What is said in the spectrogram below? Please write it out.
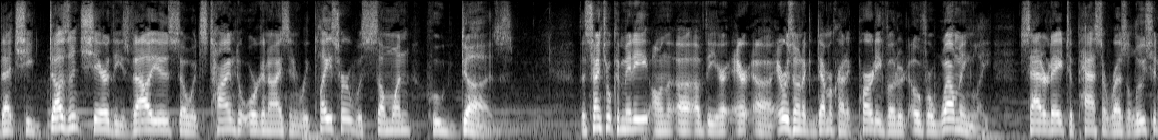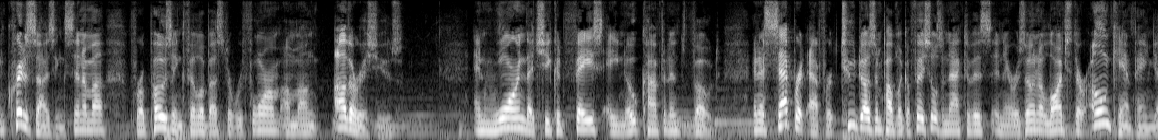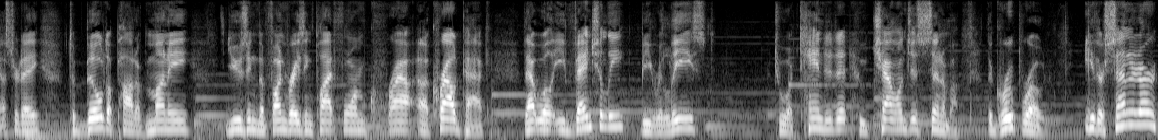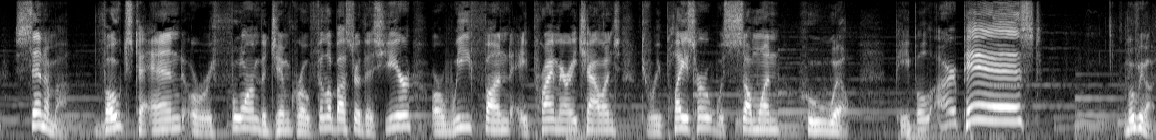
that she doesn't share these values, so it's time to organize and replace her with someone who does. The Central Committee on, uh, of the uh, Arizona Democratic Party voted overwhelmingly Saturday to pass a resolution criticizing Sinema for opposing filibuster reform, among other issues, and warned that she could face a no confidence vote. In a separate effort, two dozen public officials and activists in Arizona launched their own campaign yesterday to build a pot of money using the fundraising platform uh, CrowdPAC that will eventually be released to a candidate who challenges Sinema. The group wrote either Senator Sinema votes to end or reform the Jim Crow filibuster this year, or we fund a primary challenge to replace her with someone who will. People are pissed. Moving on.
